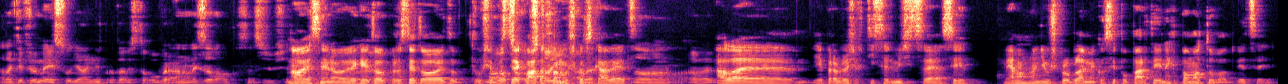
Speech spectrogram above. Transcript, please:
a tak ty filmy nejsou dělané proto, abys to overanalyzoval. To si myslím, že no jasně, no, jak je to prostě to, je to, to už je prostě taková ta fanouškovská věc. No, no, ale... ale... je pravda, že v té sedmičce asi já mám hlavně už problém jako si po pár týdnech pamatovat věci.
